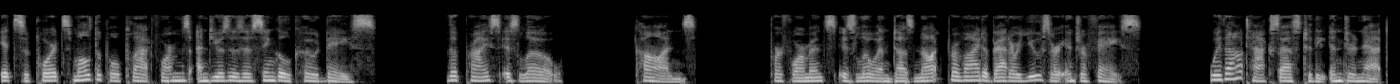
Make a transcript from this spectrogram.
It supports multiple platforms and uses a single code base. The price is low. Cons. Performance is low and does not provide a better user interface. Without access to the internet,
